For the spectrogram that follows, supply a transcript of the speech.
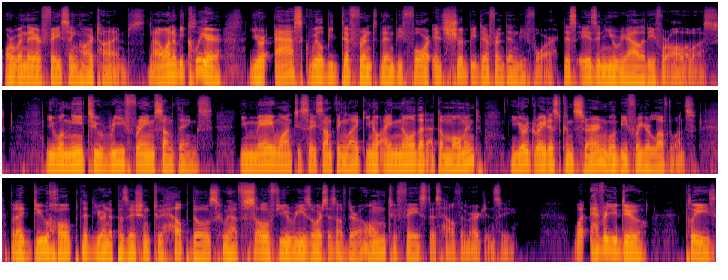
or when they are facing hard times. Now, I want to be clear your ask will be different than before. It should be different than before. This is a new reality for all of us. You will need to reframe some things. You may want to say something like, you know, I know that at the moment, your greatest concern will be for your loved ones. But I do hope that you're in a position to help those who have so few resources of their own to face this health emergency. Whatever you do, please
